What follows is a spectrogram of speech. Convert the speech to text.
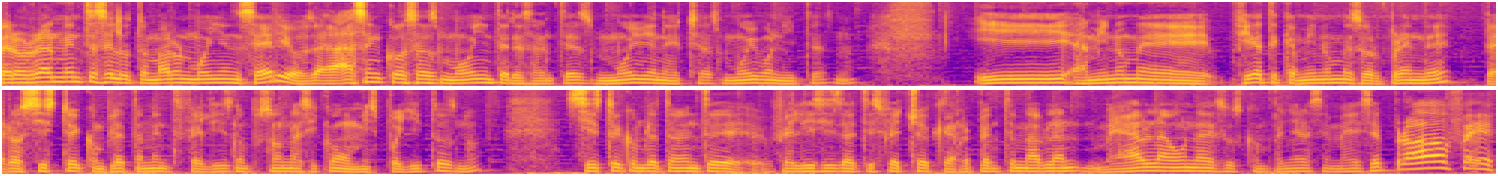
Pero realmente se lo tomaron muy en serio, o sea, hacen cosas muy interesantes, muy bien hechas, muy bonitas, ¿no? Y a mí no me, fíjate que a mí no me sorprende, pero sí estoy completamente feliz, ¿no? Pues son así como mis pollitos, ¿no? Sí estoy completamente feliz y satisfecho de que de repente me hablan, me habla una de sus compañeras y me dice, profe,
